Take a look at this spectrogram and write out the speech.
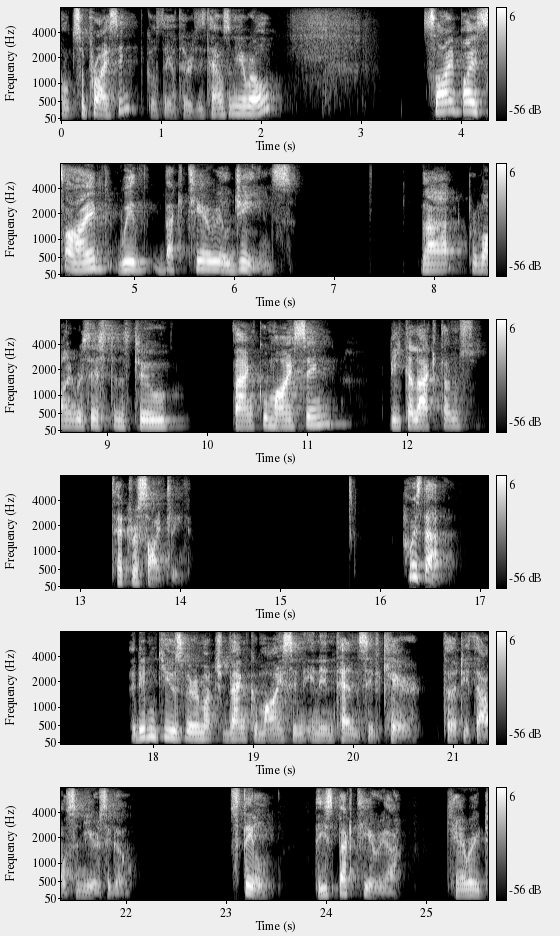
Not surprising, because they are 30,000 year old. Side by side with bacterial genes that provide resistance to vancomycin, beta-lactams, tetracycline. How is that? They didn't use very much vancomycin in intensive care 30,000 years ago. Still, these bacteria carried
